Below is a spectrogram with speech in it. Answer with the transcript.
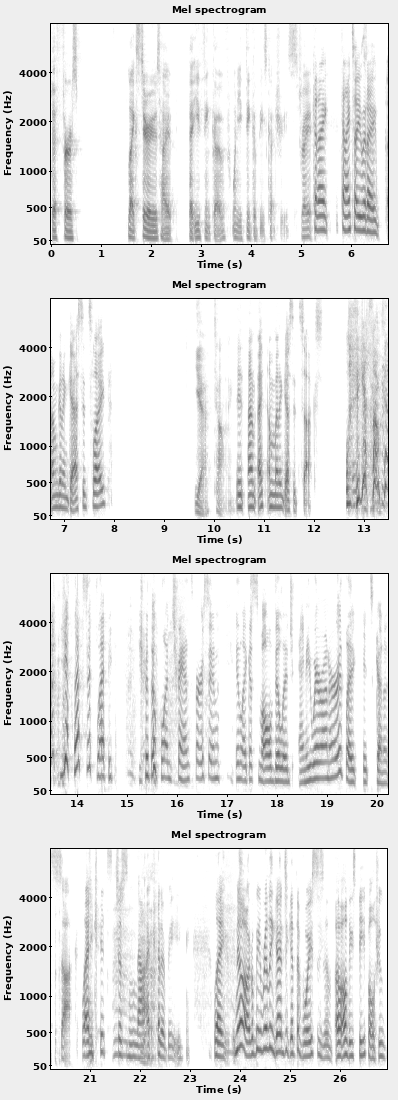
the first like stereotype that you think of when you think of these countries, right? Can I can I tell you what I I'm gonna guess it's like? Yeah, tell me. It, I'm I, I'm gonna guess it sucks. Like gonna it's like you're the one trans person in like a small village anywhere on earth. Like it's gonna suck. Like it's just not Yeah. gonna be. Like no, it'll be really good to get the voices of, of all these people who,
